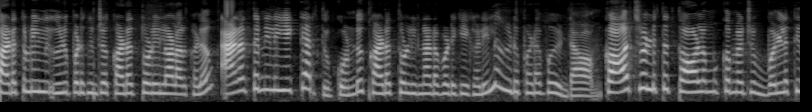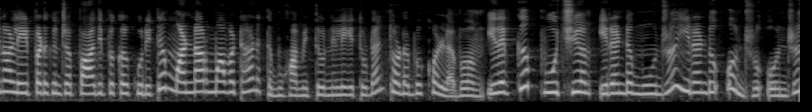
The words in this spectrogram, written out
கடத்தொழிலில் ஈடுபடுகின்ற கடற்தொழிலாளர்களும் அனர்த்த நிலையை கருத்தில் கொண்டு கடற்தொழில் நடவடிக்கைகளில் ஈடுபட வேண்டாம். காற்றழுத்த தாளமுக்கம் மற்றும் வெள்ளத்தினால் ஏற்படுகின்ற பாதிப்புகள் குறித்து மன்னார் மாவட்ட அனர்த்த முகாமைத்துவ நிலையத்துடன் தொடர்பு கொள்ளவும். இதற்கு பூஜ்ஜியம் இரண்டு மூன்று இரண்டு ஒன்று ஒன்று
